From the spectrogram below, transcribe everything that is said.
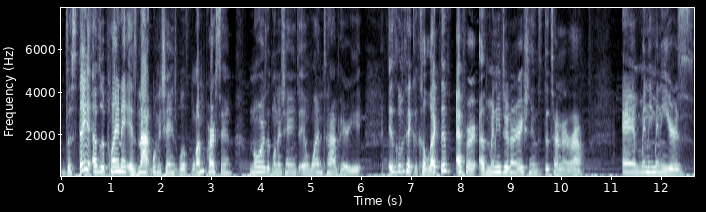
the state of the planet is not going to change with one person, nor is it going to change in one time period. it's going to take a collective effort of many generations to turn it around and many, many years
